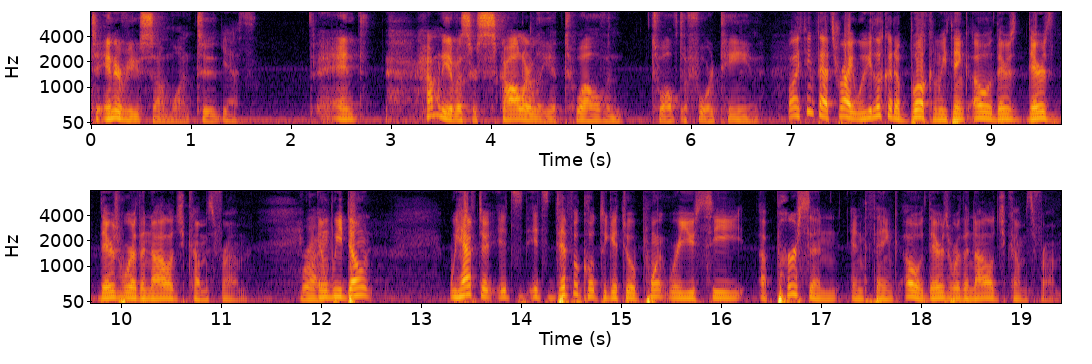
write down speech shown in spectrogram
to interview someone to Yes. and how many of us are scholarly at 12 and 12 to 14 Well, I think that's right. We look at a book and we think, "Oh, there's there's there's where the knowledge comes from." right. And we don't we have to it's it's difficult to get to a point where you see a person and think oh there's where the knowledge comes from.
